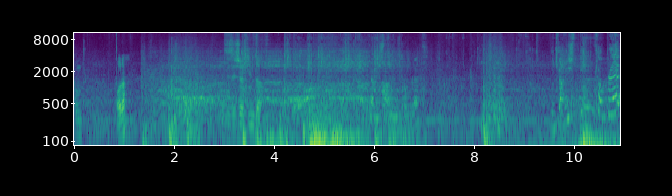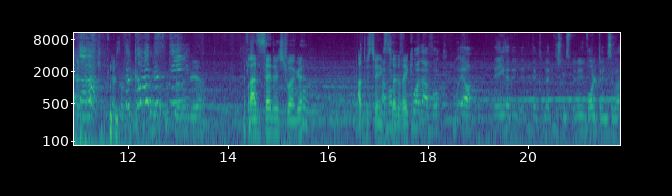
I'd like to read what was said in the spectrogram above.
kommt. Oder? Es ist ja schon ein Team da. Ich glaube, ich spiele komplett. Ich glaube, ich spiele komplett, Alter. Also, Da kommen das wäre. Franz Sandwich dran, gell? Ah, du bist wenigstens weiter weg. Einfach. Ja, wie gesagt, in der kompletten Schluss, mit dem Wall drin sogar.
